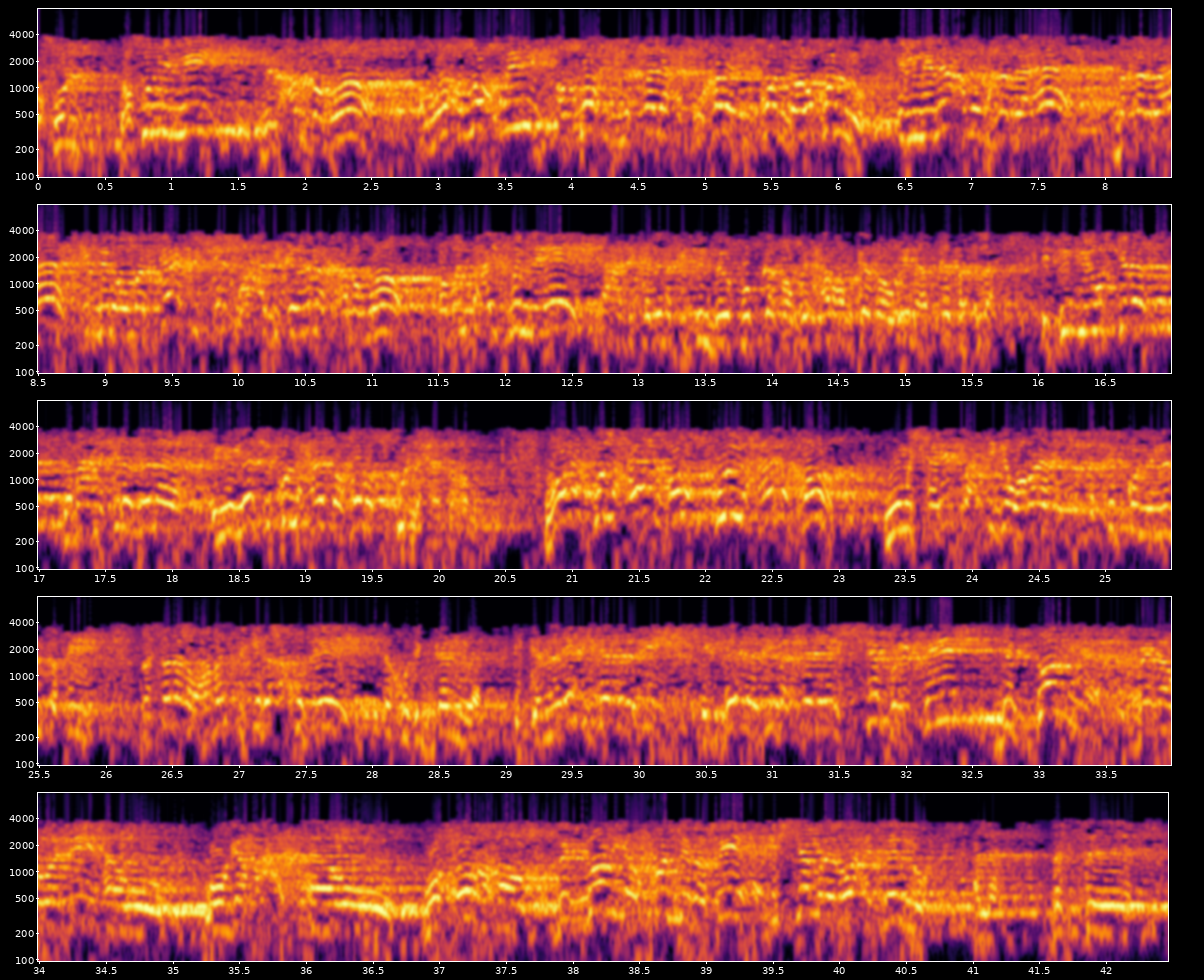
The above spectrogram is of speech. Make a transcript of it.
رسول رسول من مين؟ من عبد الله. الله الله مين الله اللي خلقك وخلق الكون ده كله. اللي نعمه مغرقاك مغرقاك اللي لو ما رجعتش واحد يكلمك عن الله. طب أنت عايز مني إيه؟ قاعد يكلمك الدين بيطلب كذا وبيحرم كذا وبينهب كذا. لا. الدين بيقول كده ده معنى كده إن أنا إن الناس كل حياتها غلط كل حياتها غلط. وأنا كل حياتي غلط كل حاجة غلط. ومش هينفع تيجي ورايا إلا لما تسيب كل اللي أنت فيه. بس أنا لو عملت كده آخد إيه؟ تاخد الجنة. الجنة إيه؟ الجنة دي الجنه دي مكان الشبر فيه بالدنيا بنواديها وجامعاتها وحورها بالدنيا وكل ما فيها. الشبر الواحد منه. قال لا بس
